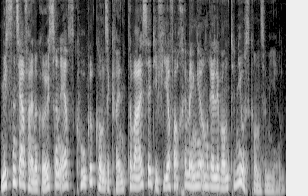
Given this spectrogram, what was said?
müssen Sie auf einer größeren Erstkugel konsequenterweise die vierfache Menge an relevanten News konsumieren.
